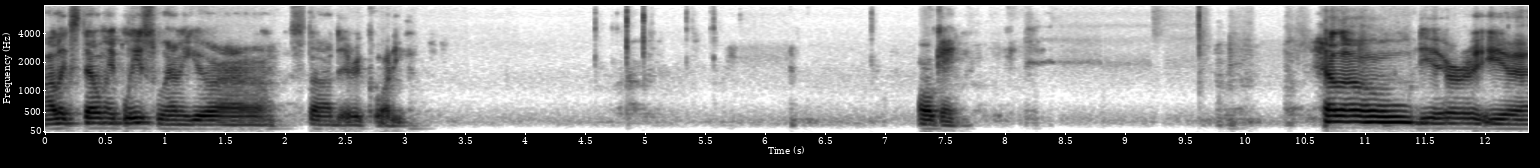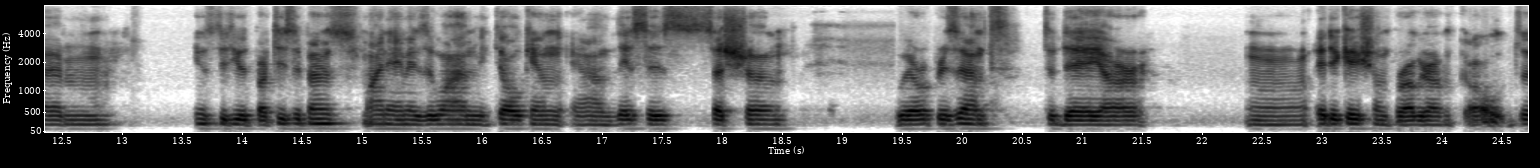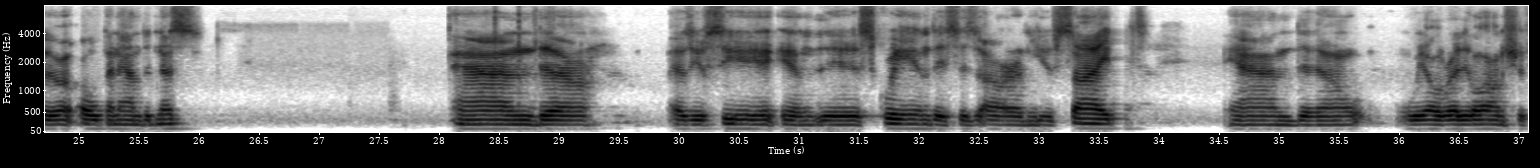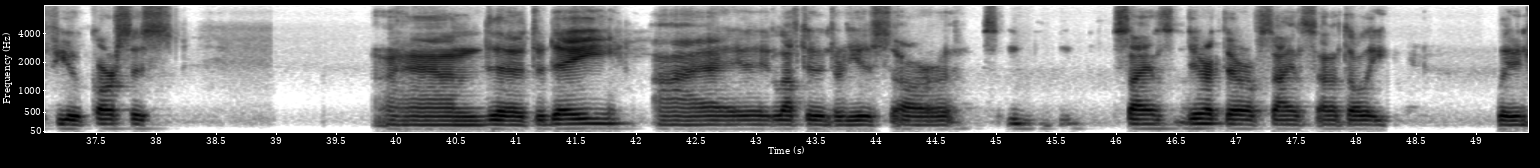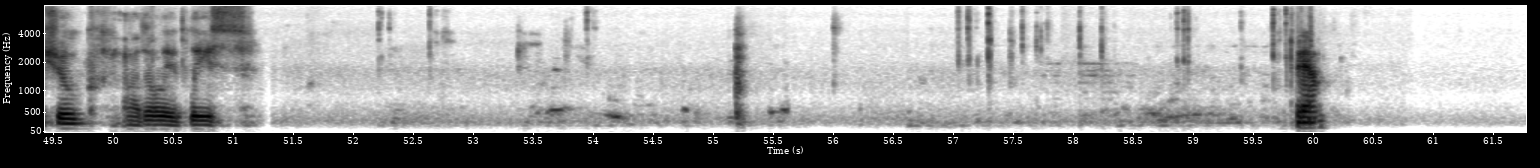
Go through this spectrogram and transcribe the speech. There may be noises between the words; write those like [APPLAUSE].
Alex, tell me please when you are start the recording. Okay. Hello, dear um, Institute participants. My name is Ivan Mitolkin, and this is session we represent today our um, education program called uh, Open-Endedness. And uh, as you see in the screen, this is our new site. And uh, we already launched a few courses. And uh, today I love to introduce our science director of science, Anatoly Levenchuk. Anatoly, please. Yeah.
